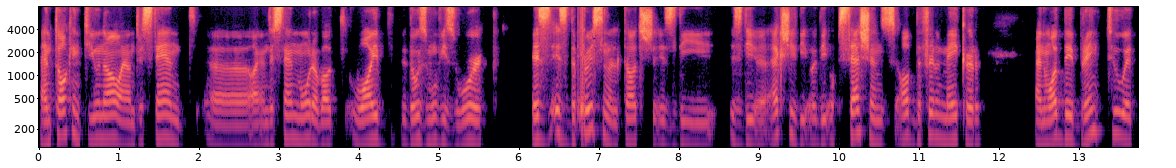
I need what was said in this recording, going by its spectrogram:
And talking to you now i understand uh, i understand more about why those movies work. Is is the personal touch is the is the uh, actually the, the obsessions of the filmmaker and what they bring to it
